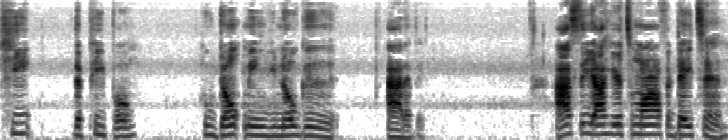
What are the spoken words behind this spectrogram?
keep the people who don't mean you no good out of it. I'll see y'all here tomorrow for day 10.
